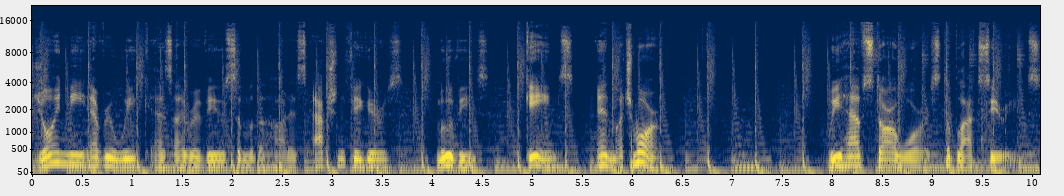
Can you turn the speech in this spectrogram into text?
Join me every week as I review some of the hottest action figures, movies, games, and much more. We have Star Wars The Black Series,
